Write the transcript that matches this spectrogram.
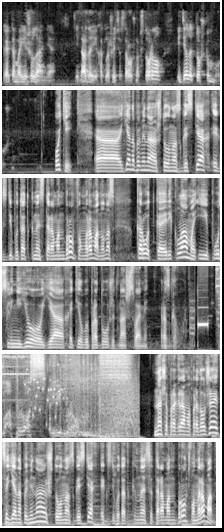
это мои желания. И надо их отложить осторожно в сторону и делать то, что можно. Окей. Э, я напоминаю, что у нас в гостях экс-депутат Кнеста Роман Бронфон. Роман, у нас короткая реклама, и после нее я хотел бы продолжить наш с вами разговор. Вопрос ребром. Наша программа продолжается. Я напоминаю, что у нас в гостях экс-депутат Кнессета Роман Бронтман. Роман,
